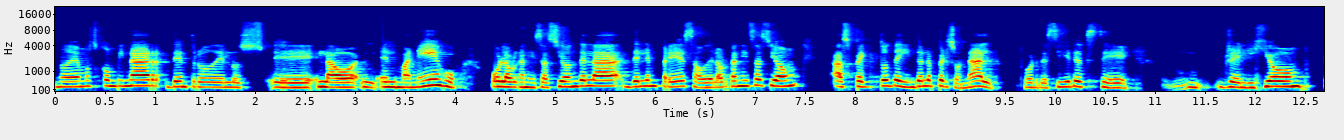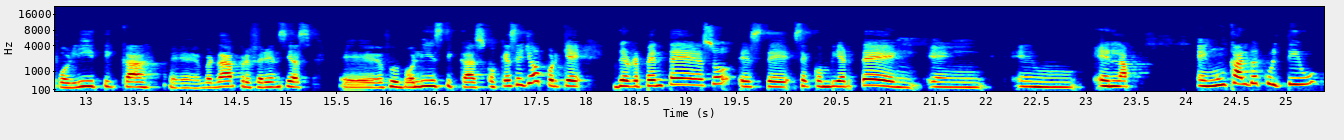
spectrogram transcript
no debemos combinar dentro de los, el manejo o la organización de la, de la empresa o de la organización aspectos de índole personal por decir, este, religión, política, eh, ¿verdad? Preferencias eh, futbolísticas o qué sé yo, porque de repente eso este, se convierte en, en, en, la, en un caldo de cultivo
